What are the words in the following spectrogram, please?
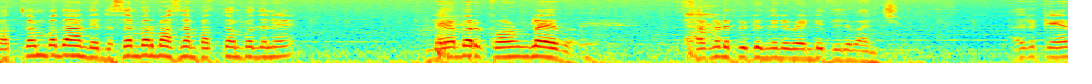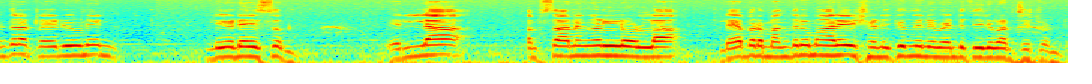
പത്തൊമ്പതാം തീയതി ഡിസംബർ മാസം പത്തൊമ്പതിന് ലേബർ കോൺക്ലേവ് സംഘടിപ്പിക്കുന്നതിന് വേണ്ടി തീരുമാനിച്ചു. അതിൽ കേന്ദ്ര ട്രേഡ് യൂണിയൻ ലീഡേഴ്സും എല്ലാ സംസ്ഥാനങ്ങളിലുള്ള ലേബർ മന്ത്രിമാരെയും ക്ഷണിക്കുന്നതിന് വേണ്ടി തീരുമാനിച്ചിട്ടുണ്ട്.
